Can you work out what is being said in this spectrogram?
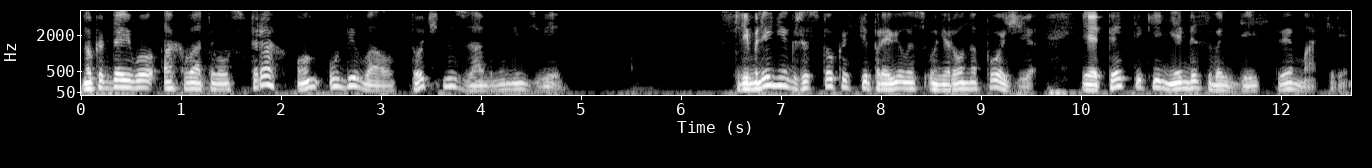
но когда его охватывал страх, он убивал, точно загнанный зверь. Стремление к жестокости проявилось у Нерона позже, и опять-таки не без воздействия матери.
